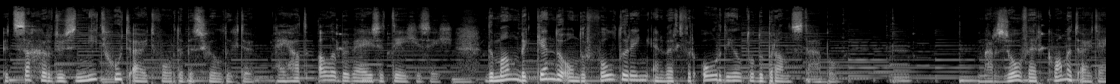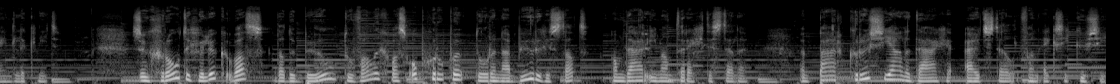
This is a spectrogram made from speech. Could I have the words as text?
Het zag er dus niet goed uit voor de beschuldigde. Hij had alle bewijzen tegen zich. De man bekende onder foltering en werd veroordeeld tot de brandstapel. Maar zover kwam het uiteindelijk niet. Zijn grote geluk was dat de beul toevallig was opgeroepen door een naburige stad om daar iemand terecht te stellen. Een paar cruciale dagen uitstel van executie.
